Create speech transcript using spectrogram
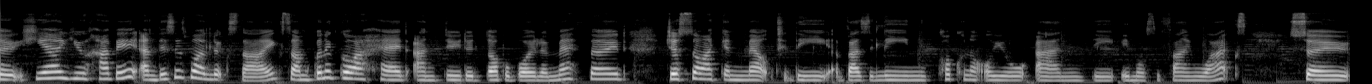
so here you have it and this is what it looks like. So i'm going to go ahead and do the double boiler method just so i can melt the vaseline coconut oil and the emulsifying wax. So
